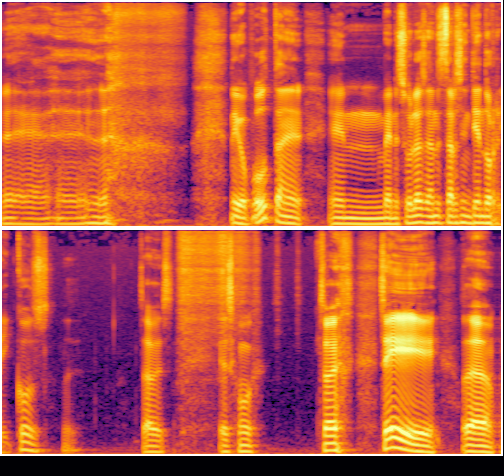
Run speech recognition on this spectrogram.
eh, digo, puta, en, en Venezuela se han de estar sintiendo ricos, ¿sabes? Es como, ¿sabes? Sí, o sea,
